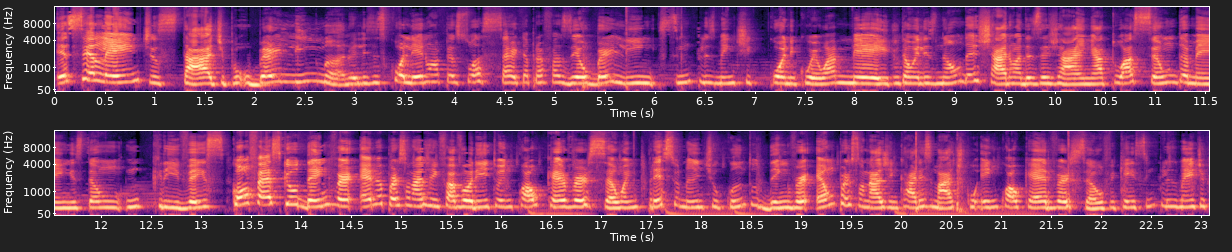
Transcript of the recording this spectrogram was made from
excelentes, tá? Tipo, o Berlim, mano, eles escolheram a pessoa certa para fazer o Berlim, simplesmente icônico, eu amei. Então eles não deixaram a desejar em atuação também, estão incríveis. Confesso que o Denver é meu personagem favorito em qualquer versão, é impressionante o quanto o Denver é um personagem carismático em qualquer versão. Fiquei simplesmente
